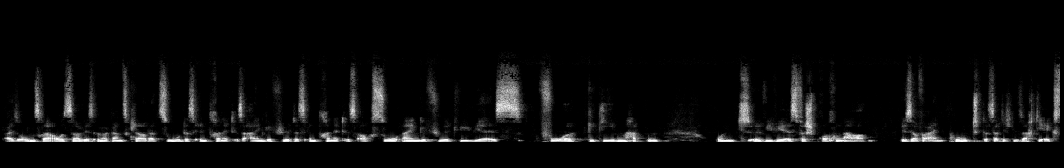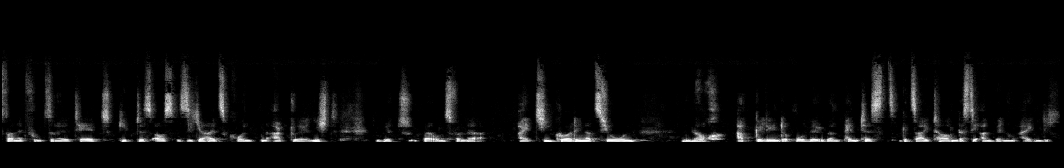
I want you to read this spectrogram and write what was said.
Also unsere Aussage ist immer ganz klar dazu, das Intranet ist eingeführt, das Intranet ist auch so eingeführt, wie wir es vorgegeben hatten und äh, wie wir es versprochen haben. Bis auf einen Punkt, das hatte ich gesagt, die Extranet-Funktionalität gibt es aus Sicherheitsgründen aktuell nicht. Die wird bei uns von der IT-Koordination noch abgelehnt, obwohl wir über einen Pentest gezeigt haben, dass die Anwendung eigentlich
